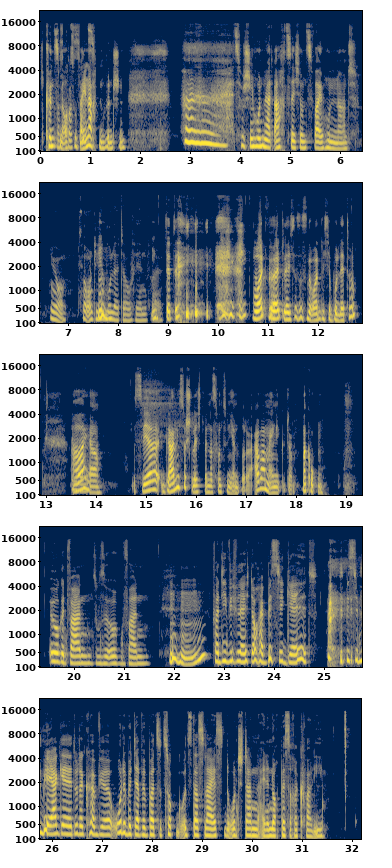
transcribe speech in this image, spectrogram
Ich könnte es mir auch kostet's? zu Weihnachten wünschen. Zwischen 180 und 200. Ja, ist eine ordentliche hm. Bulette auf jeden Fall. Wortwörtlich, das ist eine ordentliche Bulette. Aber ja, ja es wäre gar nicht so schlecht, wenn das funktionieren würde. Aber meine Güte, mal gucken. Irgendwann, Suse, irgendwann. Mhm. Verdienen wir vielleicht doch ein bisschen Geld. Ein bisschen mehr Geld oder können wir, ohne mit der Wimper zu zucken, uns das leisten und dann eine noch bessere Quali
